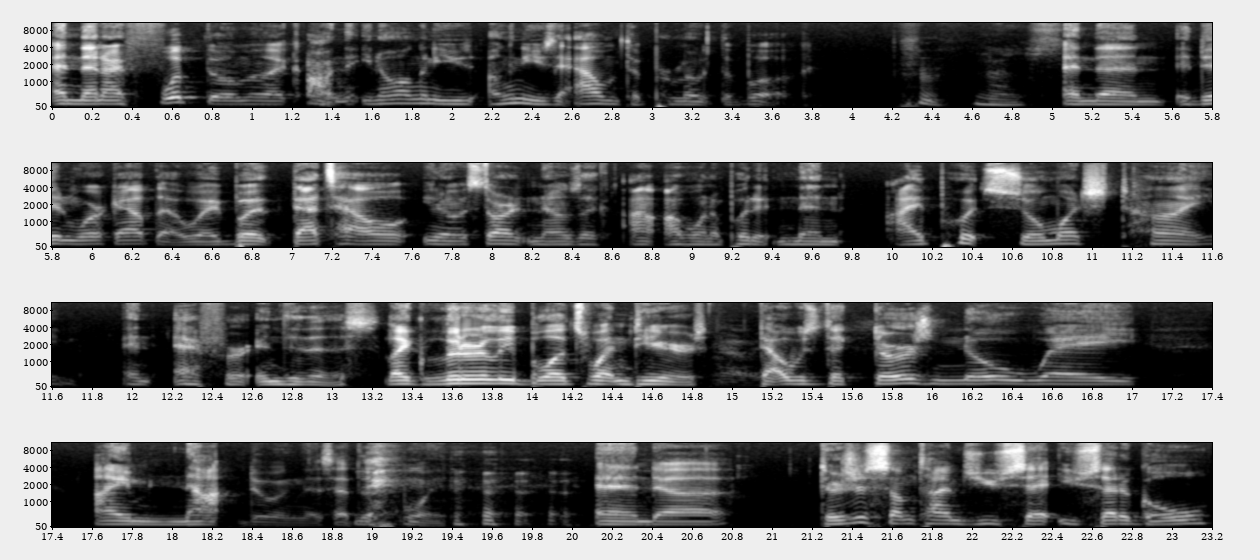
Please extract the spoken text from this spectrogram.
And then I flipped them and like, oh, you know, I'm gonna use I'm gonna use the album to promote the book. Nice. And then it didn't work out that way, but that's how you know it started. And I was like, I, I want to put it. And then I put so much time and effort into this, like literally blood, sweat, and tears. Oh, yeah. That was like, there's no way I'm not doing this at this point. and uh, there's just sometimes you set you set a goal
